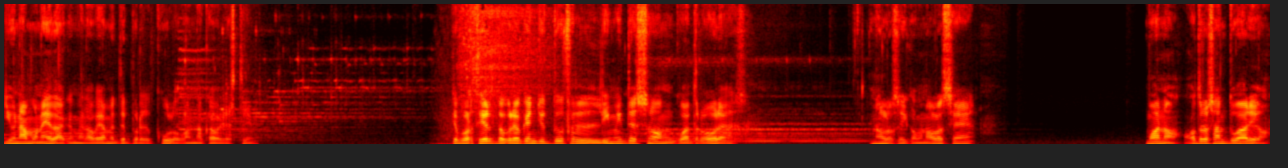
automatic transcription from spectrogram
Y una moneda, que me la voy a meter por el culo cuando acabe el stream. Que por cierto, creo que en YouTube el límite son 4 horas. No lo sé, como no lo sé... Bueno, otro santuario.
